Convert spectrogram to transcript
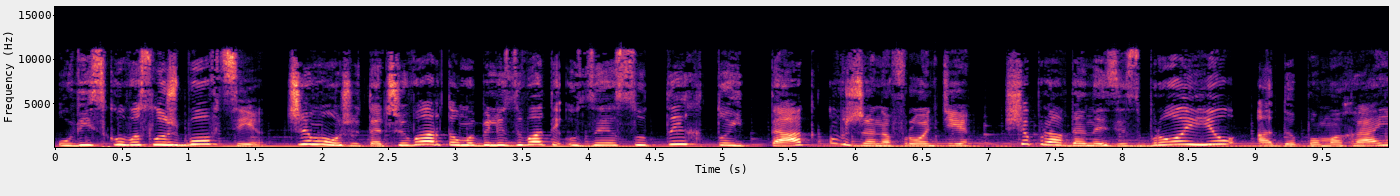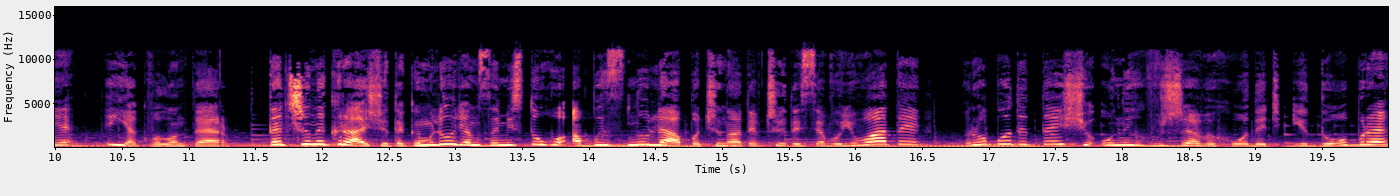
у військовослужбовці чи можуть та чи варто мобілізувати у ЗСУ тих, хто й так вже на фронті? Щоправда, не зі зброєю, а допомагає як волонтер. Та чи не краще таким людям, замість того, аби з нуля починати вчитися воювати, робити те, що у них вже виходить і добре,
